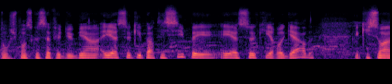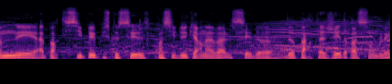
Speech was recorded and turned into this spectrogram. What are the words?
Donc je pense que ça fait du bien et à ceux qui participent et, à ceux qui regardent et qui sont amenés à participer puisque c'est le principe du carnaval, c'est de, partager, de rassembler.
